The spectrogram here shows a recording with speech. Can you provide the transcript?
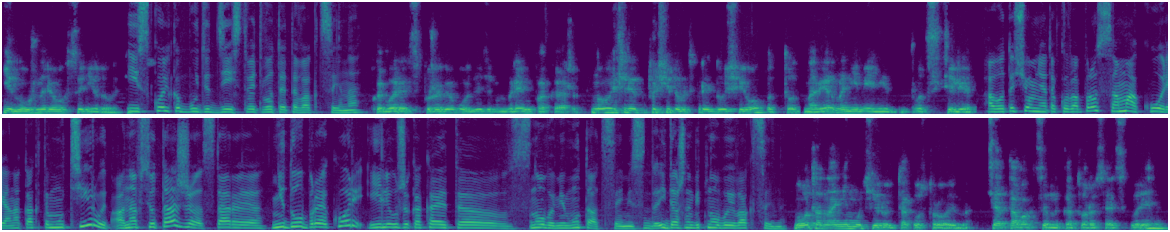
и нужно ревакцинировать. И сколько будет действовать вот эта вакцина? Как говорится, поживем, увидим, время покажет. Но если учитывать предыдущий опыт, то, наверное, не менее 20 лет. А вот еще у меня такой вопрос. Сама корь, она как-то мутирует? Она все та же старая недобрая корь или уже какая-то с новыми мутациями? И должны быть новые вакцины? Вот она не мутирует, так устроена. Вся та вакцина, которая в советское время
